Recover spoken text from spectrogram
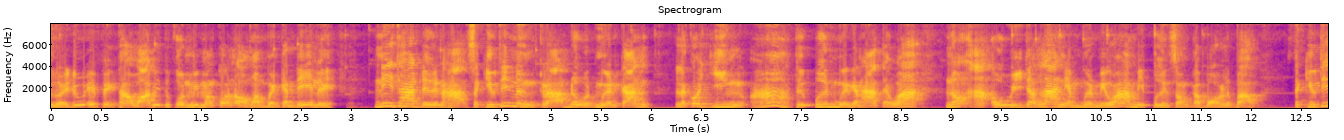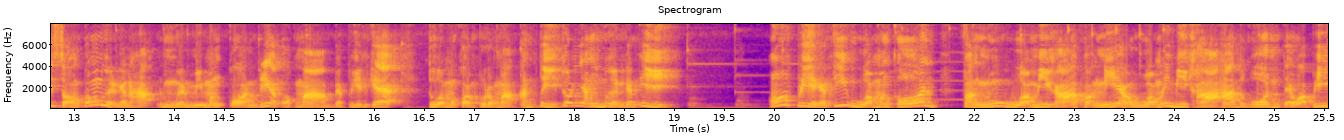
สวยดูเอฟเฟกต์ท่าวาร์ปดิทุกคนมีมังกรออกมาเหมือนกันเด้เลยนี่ท่าเดินนะฮะสกิลที่ 1 กระโดดเหมือนกัน แล้วก็ยิงอ่าถือปืนเหมือนกันฮะแต่ว่าน้อง ROV ด้านล่างเนี่ยเหมือนมีว่ามีปืน 2 กระบอกหรือเปล่า สกิลที่ 2 ก็เหมือนกันนะฮะเหมือนมีมังกรเรียกออกมาแบบเห็นแค่ ตัวมังกรผุดออกมา อันตีก็ยังเหมือนกันอีกอ๋อเปลี่ยนกันที่หัวมังกร ฝั่งนู้นหัวมีขาฝั่งนี้หัวไม่มีขาฮะทุกคน แต่ว่าพี่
